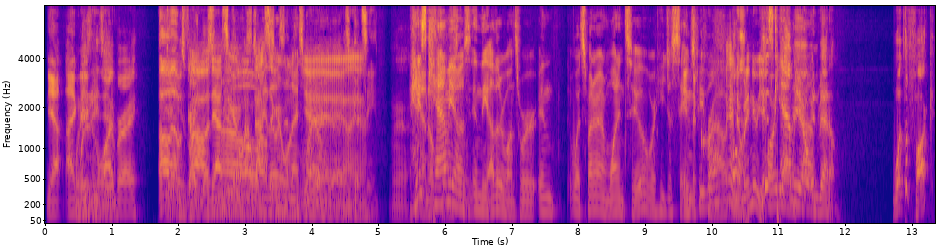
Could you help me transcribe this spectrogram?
Yeah, I When agree. he's in the did library. Oh, that was great. Oh, that's a good Oh, one. stuff. That's a that was good a one. nice Yeah, one. yeah, It yeah, was a yeah. good scene. Yeah. His Yeah, no cameos in the other ones were in what Spider-Man one and two, where he just saves In the people. crowd. Yeah, nobody knew you. His Or, yeah, the cameo crowd. in Venom. What the fuck?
